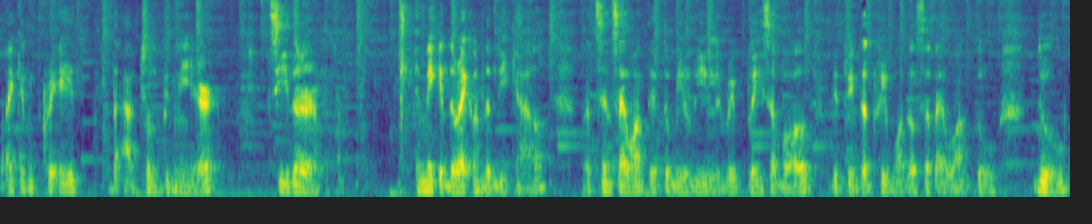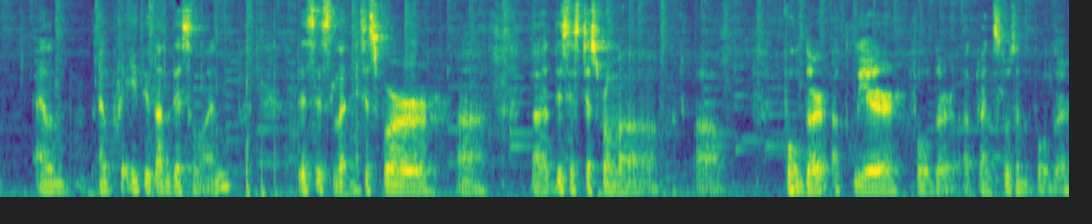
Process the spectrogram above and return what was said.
So I can create the actual veneer. It's either I make it direct on the decal but since I want it to be really replaceable between the three models that I want to do I'll, I'll create it on this one. This is just for uh, uh, this is just from a, folder, a clear folder, a translucent folder.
